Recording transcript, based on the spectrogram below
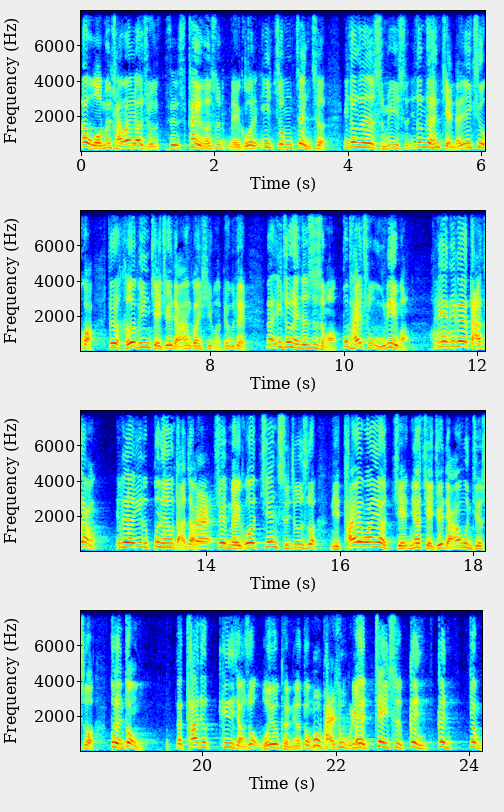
那我们台湾要求就是配合是美国的一中政策。一中政策是什么意思？一中政策很简单一句话，就是和平解决两岸关系嘛，对不对？那一中原则是什么？不排除武力嘛。因为一个要打仗，一个一个不能用打仗。对。所以美国坚持就是说，你台湾要解你要解决两岸问题的时候，不能动武。那他就跟你讲说，我有可能要动武，不排除武力。哎，这一次更更用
